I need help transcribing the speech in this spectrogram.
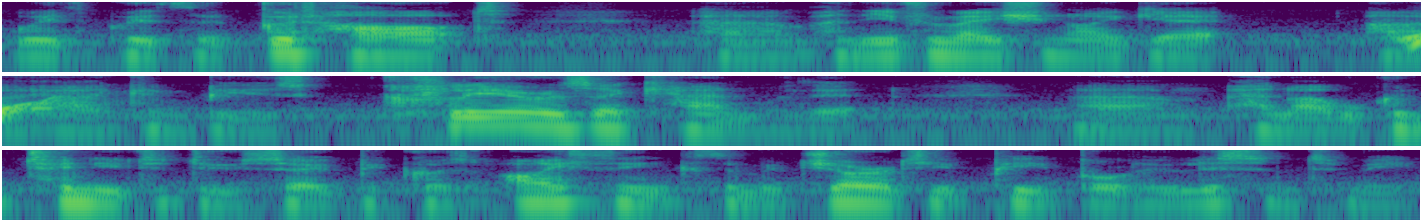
with, with a good heart, um, and the information I get, I, I can be as clear as I can with it. Um, and I will continue to do so because I think the majority of people who listen to me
